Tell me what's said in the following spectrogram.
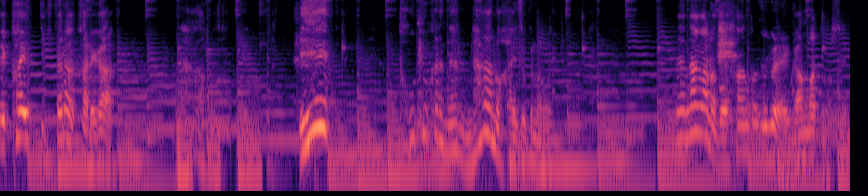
で、帰ってきたら彼が、長野だって。え？ー東京からな長野配属なの？で長野で半年ぐらい頑張ってましたよ。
